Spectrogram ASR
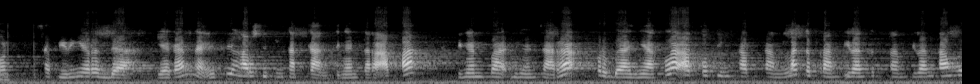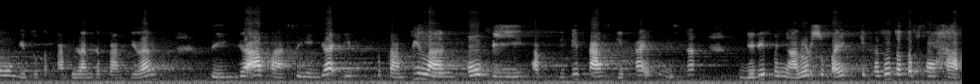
Konsep dirinya rendah ya kan? Nah itu yang harus ditingkatkan. Dengan cara apa? Dengan dengan cara perbanyaklah atau tingkatkanlah keterampilan keterampilan kamu gitu. Keterampilan keterampilan sehingga apa? Sehingga itu keterampilan hobi aktivitas kita itu bisa menjadi penyalur supaya kita tuh tetap sehat.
